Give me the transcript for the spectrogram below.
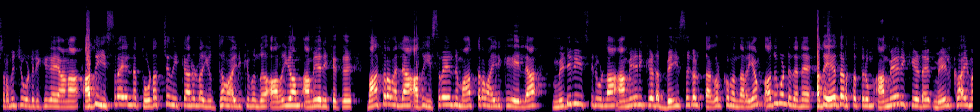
ശ്രമിച്ചുകൊണ്ടിരിക്കുകയാണ്. അത് ഇസ്രായേലിനെ തുടച്ചു നീക്കാനുള്ള യുദ്ധമായിരിക്കുമെന്ന് അറിയാം അമേരിക്കക്ക്. മാത്രമല്ല അത് ഇസ്രായേലിന് മാത്രമായിരിക്കുകയില്ല മിഡിൽ ഈസ്റ്റിലുള്ള അമേരിക്കയുടെ ബേസുകൾ തകർക്കുമെന്നറിയാം. അതുകൊണ്ട് തന്നെ അത് ഏതർത്ഥത്തിലും അമേരിക്കയുടെ മേൽക്കായ്മ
